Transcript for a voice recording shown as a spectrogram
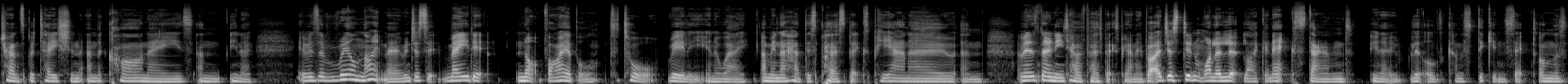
transportation and the carnets and you know it was a real nightmare and just it made it not viable to tour, really, in a way. I mean, I had this Perspex piano, and I mean, there's no need to have a Perspex piano, but I just didn't want to look like an X stand, you know, little kind of stick insect on the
